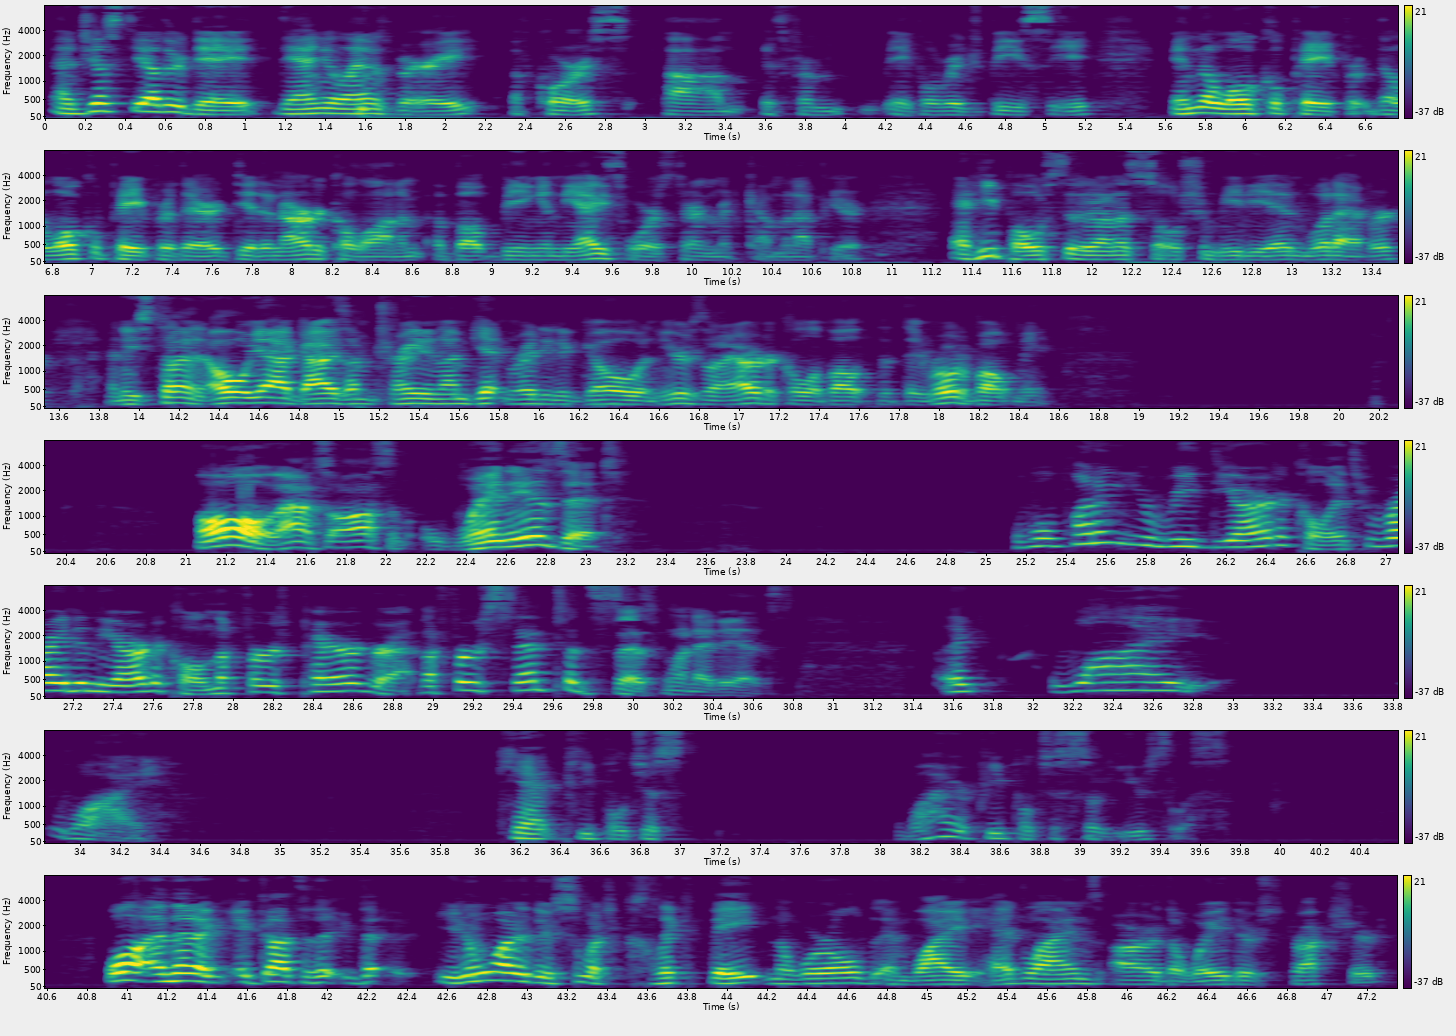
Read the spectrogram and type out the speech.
And just the other day, Daniel Amsbury, of course, um, is from Maple Ridge, BC. In the local paper, the local paper there did an article on him about being in the Ice Wars tournament coming up here. And he posted it on his social media and whatever. And he's telling, oh yeah, guys, I'm training, I'm getting ready to go. And here's my article about that they wrote about me. Oh, that's awesome. When is it? Well, why don't you read the article? It's right in the article in the first paragraph. The first sentence says when it is. Like, why? Why? Can't people just. Why are people just so useless? Well, and then it, got to the, the. You know why there's so much clickbait in the world and why headlines are the way they're structured?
